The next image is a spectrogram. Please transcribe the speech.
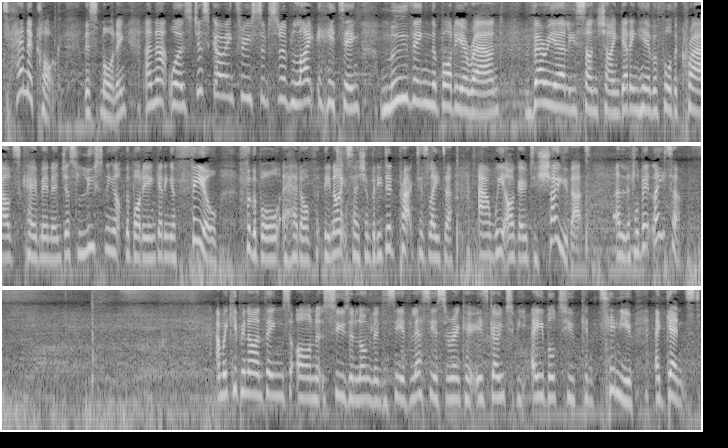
10 o'clock this morning, and that was just going through some sort of light hitting, moving the body around, very early sunshine, getting here before the crowds came in, and just loosening up the body and getting a feel for the ball ahead of the night session. But he did practice later, and we are going to show you that a little bit later. And we keep an eye on things on Suzanne Lenglen to see if Lesia Tsurenko is going to be able to continue against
